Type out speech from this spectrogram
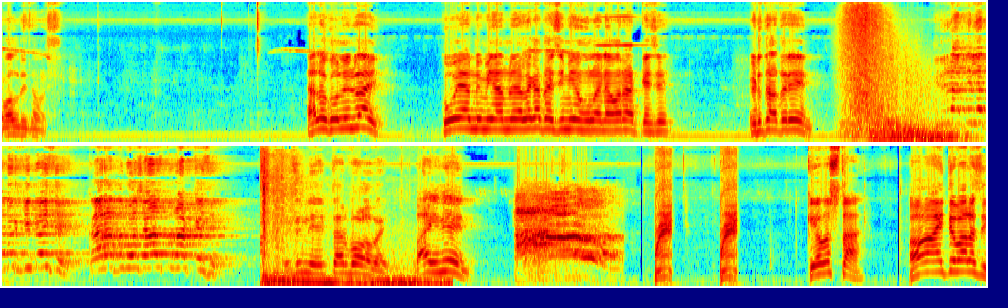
কল দিতাম হ্যালো খলিল ভাই কই আপনি মিয়া? আপনার এলাকাতে আছি মিয়া হলাই না আমার আটকাইছে। একটু তাড়াতাড়ি এই তার বড় ভাই। ভাই নেন। কি অবস্থা? হ্যাঁ আইতে ভালো আছি।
